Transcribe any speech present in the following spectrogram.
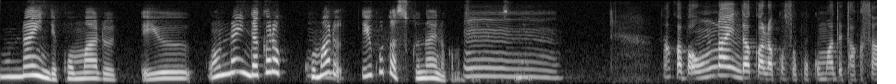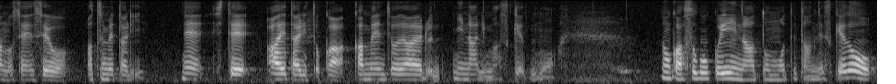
オンラインで困るっていう、オンラインだから困るっていうことは少ないのかもしうれないですね。んなんかやっぱオンラインだからこそここまでたくさんの先生を集めたりねして会えたりとか画面上で会えるになりますけれどもなんかすごくいいなと思ってたんですけど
